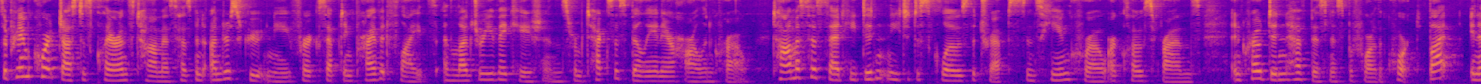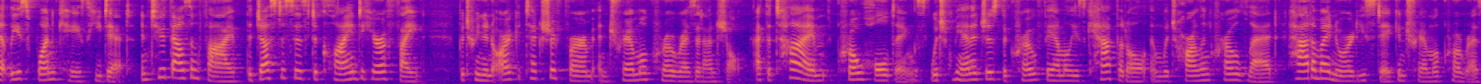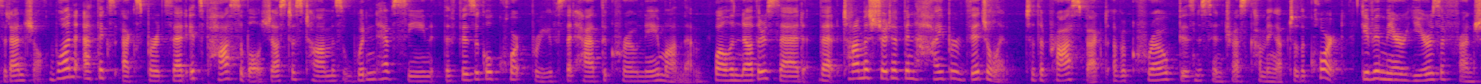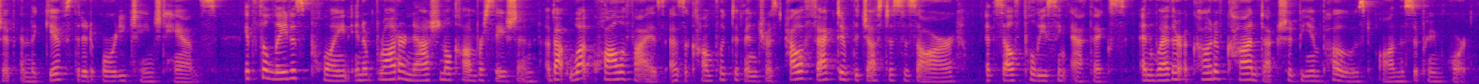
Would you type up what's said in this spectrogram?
Supreme Court Justice Clarence Thomas has been under scrutiny for accepting private flights and luxury vacations from Texas billionaire Harlan Crow. Thomas has said he didn't need to disclose the trips since he and Crow are close friends, and Crow didn't have business before the court. But in at least one case, he did. In 2005, the justices declined to hear a fight between an architecture firm and Trammell Crow Residential. At the time, Crow Holdings, which manages the Crow family's capital and which Harlan Crow led, had a minority stake in Trammell Crow Residential. One ethics expert said it's possible Justice Thomas wouldn't have seen the physical court briefs that had the Crow name on them, while another said that Thomas should have been hyper vigilant to the prospect of a Crow business interest coming up to the court, given their years of friendship and the gifts that had already changed hands. It's the latest point in a broader national conversation about what qualifies as a conflict of interest, how effective the justices are at self policing ethics, and whether a code of conduct should be imposed on the Supreme Court.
